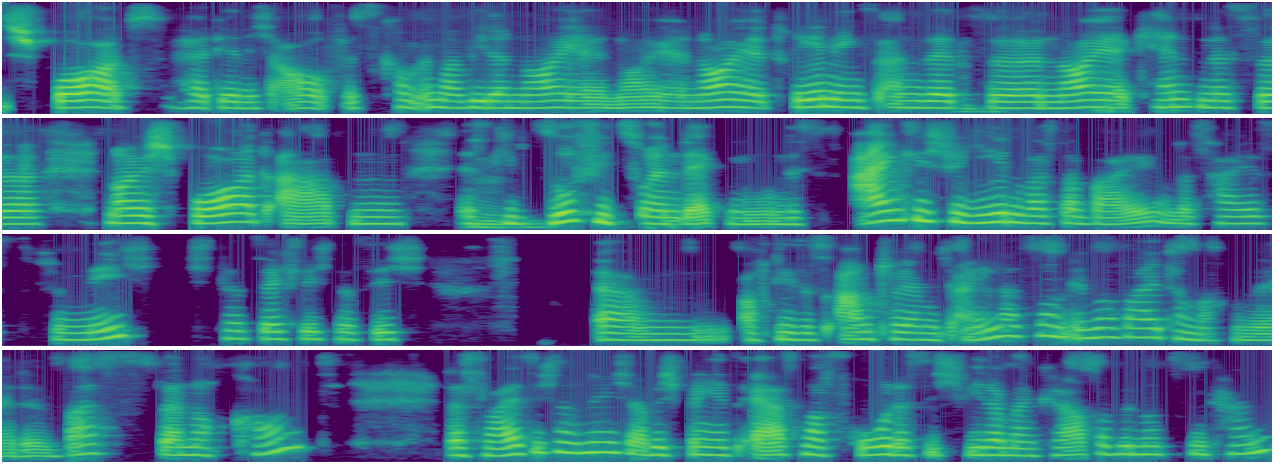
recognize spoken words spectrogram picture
Sport hört ja nicht auf. Es kommen immer wieder neue, neue, neue Trainingsansätze, neue Erkenntnisse, neue Sportarten. Es mhm. gibt so viel zu entdecken und es ist eigentlich für jeden was dabei. Und das heißt für mich tatsächlich, dass ich ähm, auf dieses Abenteuer mich einlasse und immer weitermachen werde. Was dann noch kommt, das weiß ich noch nicht, aber ich bin jetzt erstmal froh, dass ich wieder meinen Körper benutzen kann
